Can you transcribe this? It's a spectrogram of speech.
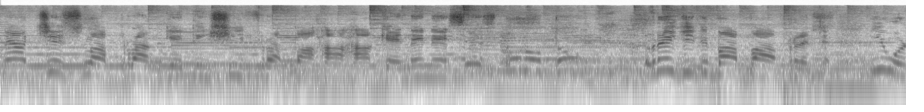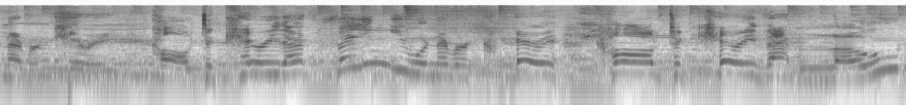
Now, just la prange di shifra paha neneses you were never called to carry that thing. You were never carry, called to carry that load.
